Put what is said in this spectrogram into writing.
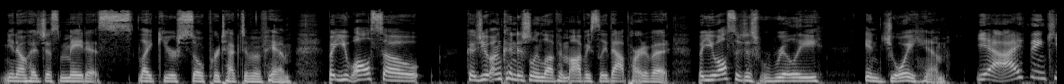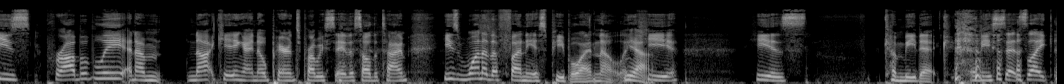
you know has just made it like you're so protective of him but you also because you unconditionally love him obviously that part of it but you also just really enjoy him yeah. I think he's probably, and I'm not kidding. I know parents probably say this all the time. He's one of the funniest people I know. Like Yeah. he. he is comedic. And he says, like,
